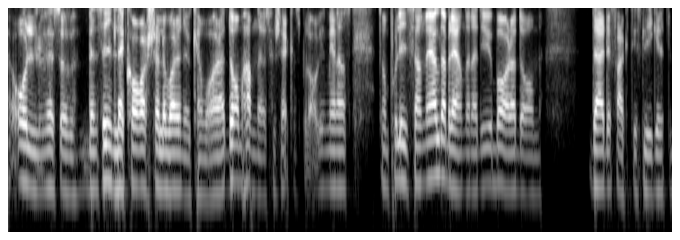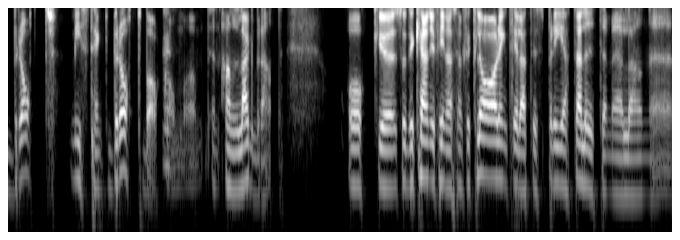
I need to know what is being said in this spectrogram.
olje, alltså bensinläckage eller vad det nu kan vara, de hamnar hos försäkringsbolagen. Medan de polisanmälda bränderna, det är ju bara de där det faktiskt ligger ett brott, misstänkt brott bakom, mm. en anlagd brand. Och, eh, så det kan ju finnas en förklaring till att det spretar lite mellan eh,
